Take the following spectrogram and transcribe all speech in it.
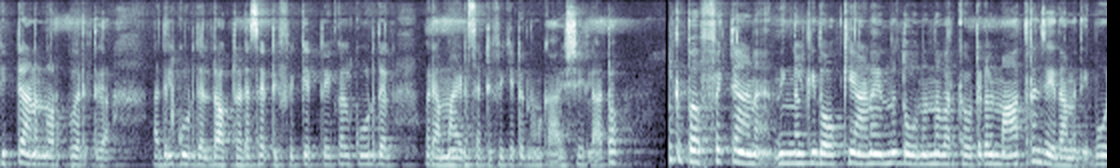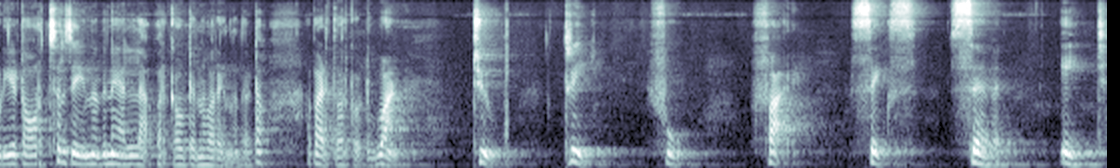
ഫിറ്റാണെന്ന് ഉറപ്പ് വരുത്തുക. അതിൽ കൂടുതൽ ഡോക്ടറുടെ സർട്ടിഫിക്കറ്റേക്കാൾ കൂടുതൽ ഒരു അമ്മയുടെ സർട്ടിഫിക്കറ്റ് നമുക്ക് ആവശ്യമില്ല കേട്ടോ. നിങ്ങൾക്ക് പെർഫെക്റ്റ് ആണ് നിങ്ങൾക്ക് ഇത് ഓക്കെ ആണ് എന്ന് തോന്നുന്ന വർക്കൗട്ടുകൾ മാത്രം ചെയ്താൽ മതി. ബോഡിയെ ടോർച്ചർ ചെയ്യുന്നതിനെയല്ല വർക്കൗട്ട് എന്ന് പറയുന്നത് കേട്ടോ. അപ്പോൾ അടുത്ത workout one two three four five six seven eight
